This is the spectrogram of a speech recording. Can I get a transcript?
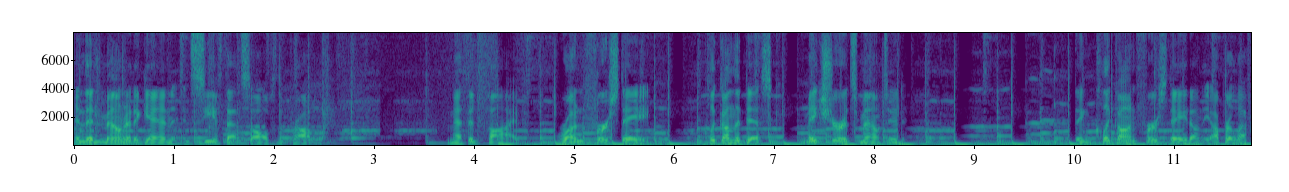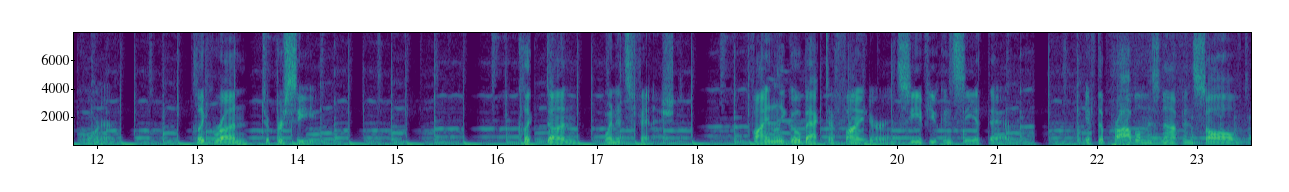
And then mount it again and see if that solves the problem. Method 5. Run first aid. Click on the disk, make sure it's mounted, then click on first aid on the upper left corner. Click Run to proceed. Click Done when it's finished. Finally go back to Finder and see if you can see it there. If the problem has not been solved,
